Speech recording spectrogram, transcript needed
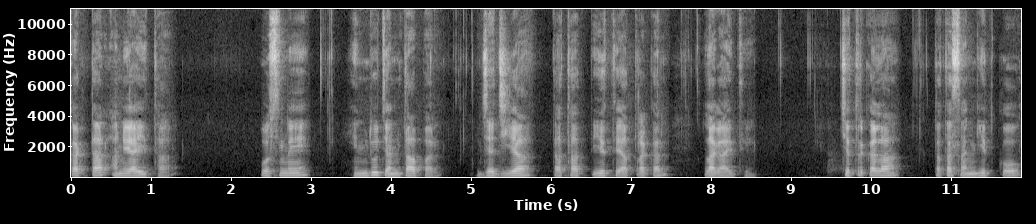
कट्टर अनुयायी था। उसने हिंदू जनता पर जजिया तथा तीर्थ यात्रा कर लगाए थे। चित्रकला तथा संगीत को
